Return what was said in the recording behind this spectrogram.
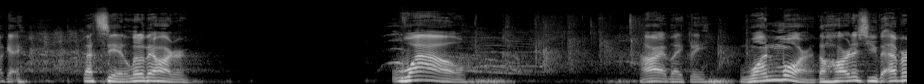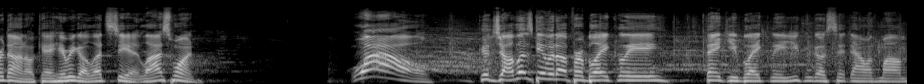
Okay, let's see it a little bit harder. Wow. All right, Blakely. One more, the hardest you've ever done. Okay, here we go. Let's see it. Last one. Wow. Good job. Let's give it up for Blakely. Thank you, Blakely. You can go sit down with mom.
